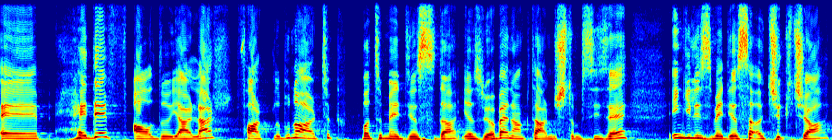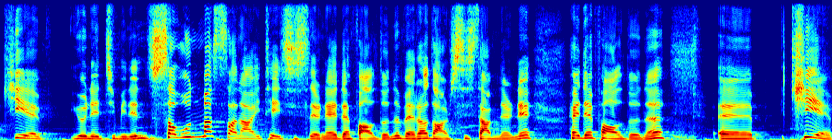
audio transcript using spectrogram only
e, hedef aldığı yerler farklı. Bunu artık Batı medyası da yazıyor. Ben aktarmıştım size. İngiliz medyası açıkça Kiev yönetiminin savunma sanayi tesislerini hedef aldığını ve radar sistemlerini hedef aldığını e, Kiev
